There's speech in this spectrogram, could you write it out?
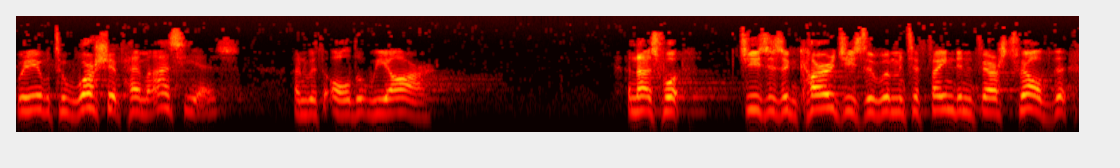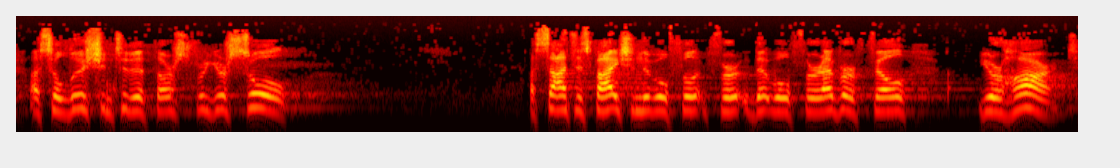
we're able to worship him as he is and with all that we are. And that's what Jesus encourages the woman to find in verse 12 a solution to the thirst for your soul, a satisfaction that will, for, that will forever fill your heart.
